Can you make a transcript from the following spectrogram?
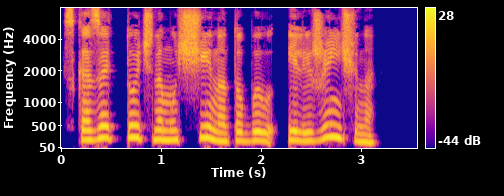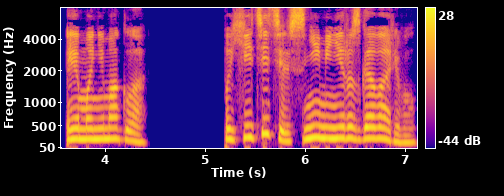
Сказать точно, мужчина то был или женщина, Эмма не могла. Похититель с ними не разговаривал.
